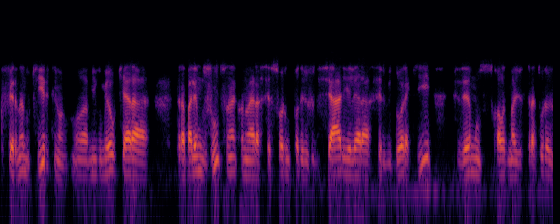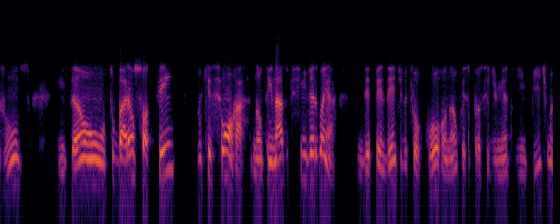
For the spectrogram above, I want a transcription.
para Fernando Kirten, um amigo meu que era trabalhamos juntos, né, quando eu era assessor no Poder Judiciário, ele era servidor aqui, fizemos escola de magistratura juntos. Então, o Tubarão só tem do que se honrar, não tem nada que se envergonhar. Independente do que ocorra ou não com esse procedimento de impeachment,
